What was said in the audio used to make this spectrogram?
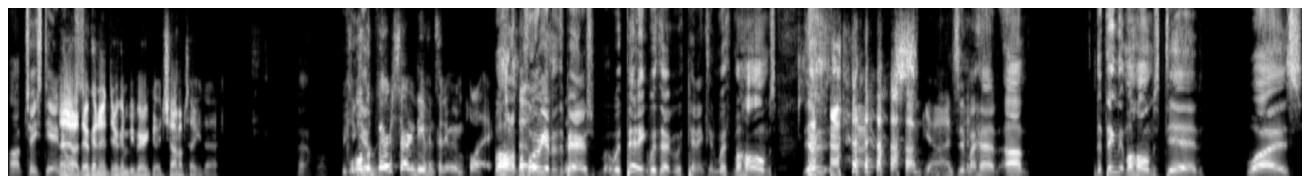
Um, Chase Daniels. No, no, they're gonna they're gonna be very good. Sean will tell you that. Yeah, well, we well get, the Bears starting defense didn't even play. Well, hold on. So, Before we get to the Bears, with Penning, with uh, with Pennington, with Mahomes, the other, oh, God. it's in my head. Um, the thing that Mahomes did was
